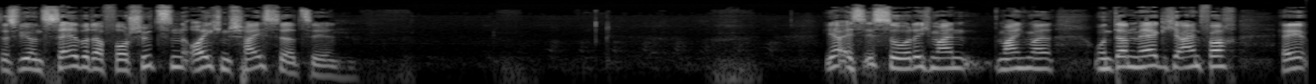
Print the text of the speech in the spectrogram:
dass wir uns selber davor schützen, euch einen Scheiß zu erzählen. Ja, es ist so, oder? Ich meine, manchmal, und dann merke ich einfach, hey,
